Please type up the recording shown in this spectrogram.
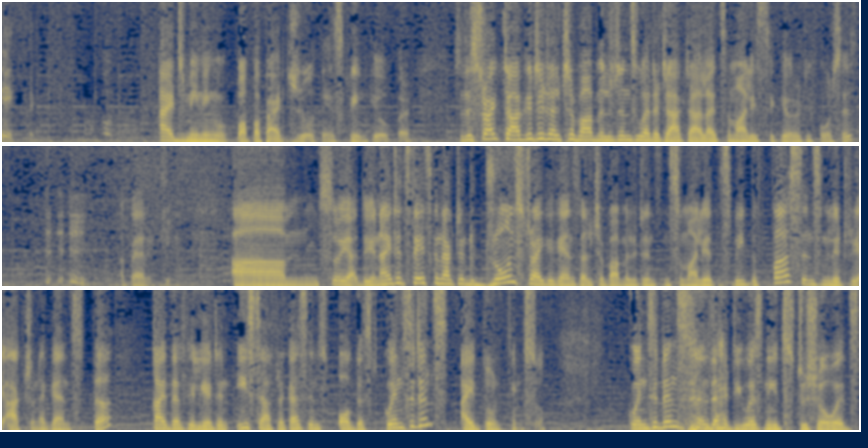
एक second ads meaning pop up ads जो होते हैं स्क्रीन के ऊपर So the strike targeted Al Shabaab militants who had attacked allied Somali security forces. Apparently. Um, so yeah, the United States conducted a drone strike against Al Shabaab militants in Somalia this week, the first since military action against the Qaeda affiliate in East Africa since August. Coincidence? I don't think so. Coincidence that US needs to show its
